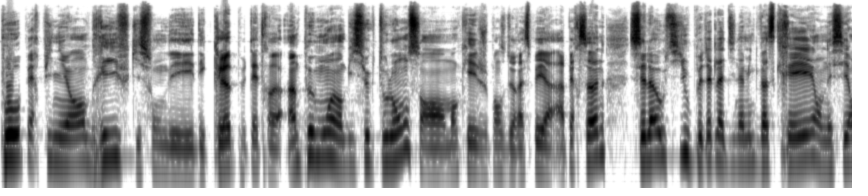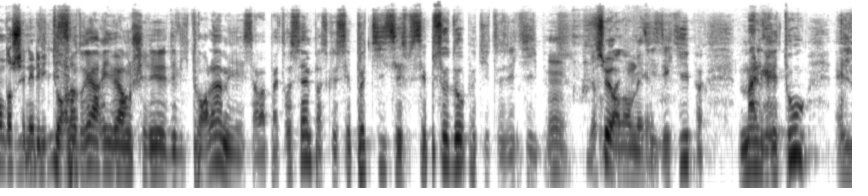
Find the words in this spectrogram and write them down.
Pau, Perpignan, Brive, qui sont des, des clubs peut-être un peu moins ambitieux que Toulon, sans manquer, je pense, de respect à, à personne. C'est là aussi où peut-être la dynamique va se créer en essayant d'enchaîner les Il victoires. là. faudrait arriver à enchaîner des victoires là, mais ça va pas être simple parce que ces petits, ces, ces pseudo-petites équipes, Mmh, bien sûr, non, mais- petites équipes, malgré tout, elles,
